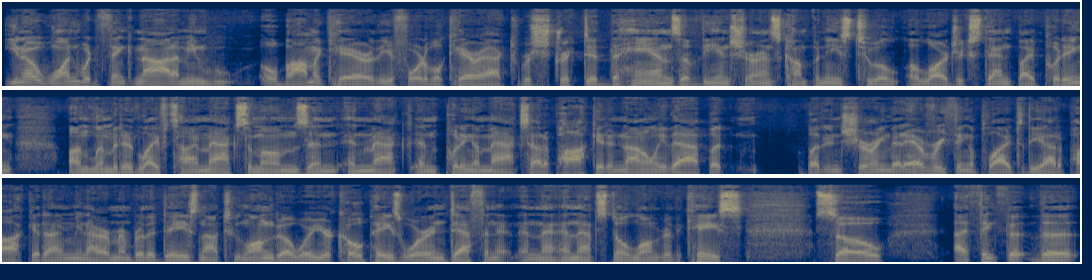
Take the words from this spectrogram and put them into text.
You know, one would think not. I mean, Obamacare, the Affordable Care Act, restricted the hands of the insurance companies to a, a large extent by putting unlimited lifetime maximums and and max and putting a max out of pocket, and not only that, but but ensuring that everything applied to the out of pocket. I mean, I remember the days not too long ago where your copays were indefinite, and that, and that's no longer the case. So I think the the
